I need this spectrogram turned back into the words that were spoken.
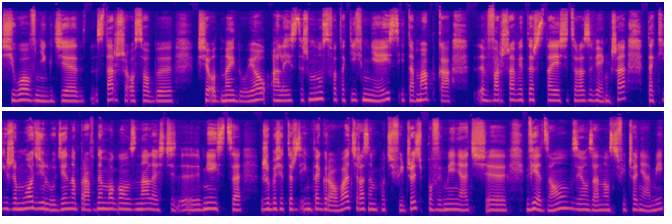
siłowni, gdzie starsze osoby się odnajdują, ale jest też mnóstwo takich miejsc i ta mapka w Warszawie też staje się coraz większa, takich, że młodzi ludzie naprawdę mogą znaleźć y, miejsce, żeby się też zintegrować, razem poćwiczyć, powymieniać y, wiedzą związaną z ćwiczeniami.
